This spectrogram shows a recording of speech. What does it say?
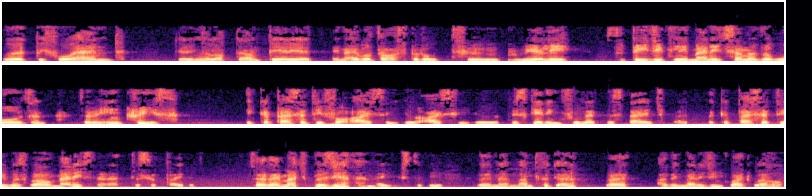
work beforehand during the lockdown period enabled the hospital to really strategically manage some of the wards and sort of increase the capacity for ICU. ICU is getting full at this stage, but the capacity was well managed and anticipated. So they're much busier than they used to be than a month ago, but I think managing quite well.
